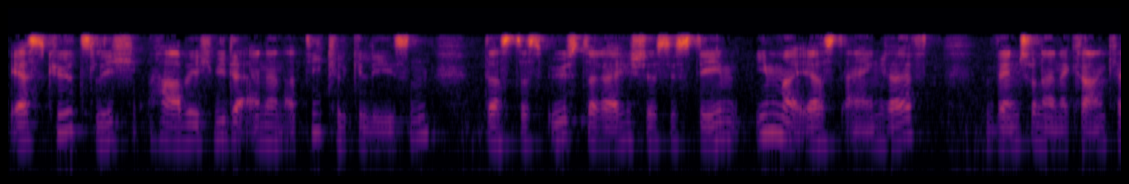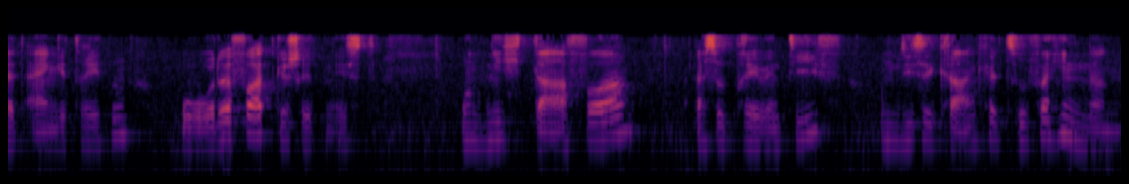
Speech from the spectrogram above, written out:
Erst kürzlich habe ich wieder einen Artikel gelesen, dass das österreichische System immer erst eingreift, wenn schon eine Krankheit eingetreten oder fortgeschritten ist und nicht davor, also präventiv, um diese Krankheit zu verhindern.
